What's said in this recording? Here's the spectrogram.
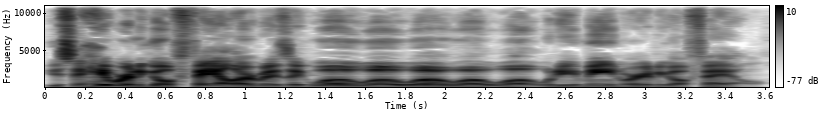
You say, hey, we're going to go fail. Everybody's like, whoa, whoa, whoa, whoa, whoa. What do you mean we're going to go fail?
